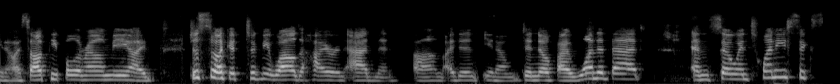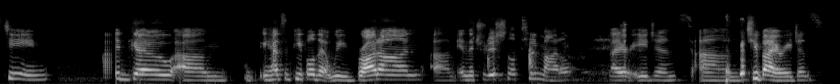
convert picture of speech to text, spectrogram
You know, I saw people around me. I just so like it took me a while to hire an admin. Um, I didn't, you know, didn't know if I wanted that, and so in 2016, I did go. Um, we had some people that we brought on um, in the traditional team model, buyer agents, um, two buyer agents,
